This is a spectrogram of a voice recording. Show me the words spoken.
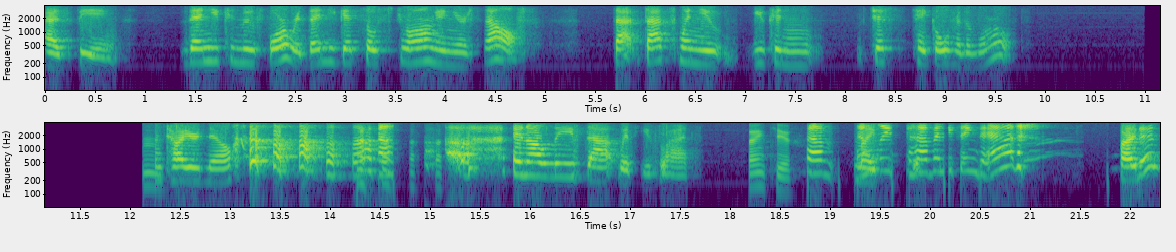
as being. Then you can move forward. Then you get so strong in yourself that that's when you you can just take over the world. Hmm. I'm tired now. and I'll leave that with you, Vlad. Thank you. Have, My- Emalee, do you have anything to add? Pardon?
